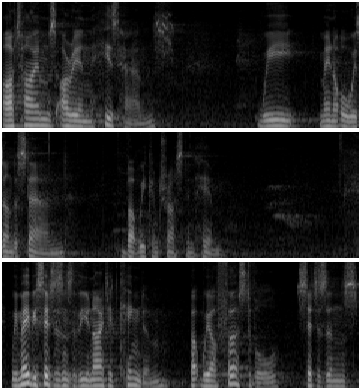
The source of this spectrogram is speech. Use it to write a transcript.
Our times are in His hands. We may not always understand, but we can trust in Him. We may be citizens of the United Kingdom, but we are first of all citizens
